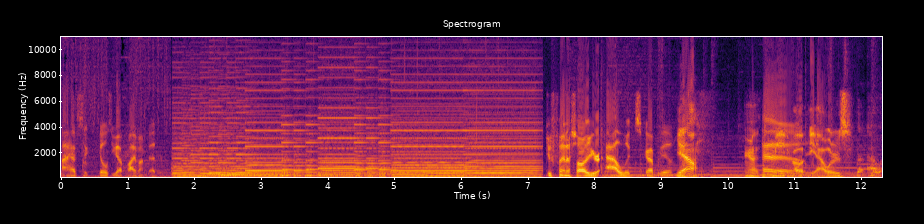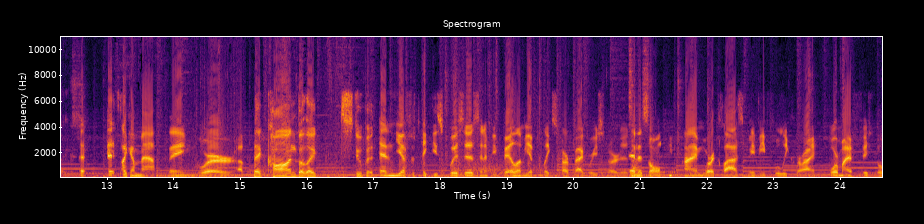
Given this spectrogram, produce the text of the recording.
I have six kills. You have five. I'm better. Did you finish all your ALEKS, Gabriel? Yeah. Yeah, it took me about eight hours. The ALEKS. Uh, It's like a math thing where, A... Like con, but like stupid. and you have to take these quizzes, and if you fail them, you have to like start back where you started. And it's the only time where a class made me fully cry. For my official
